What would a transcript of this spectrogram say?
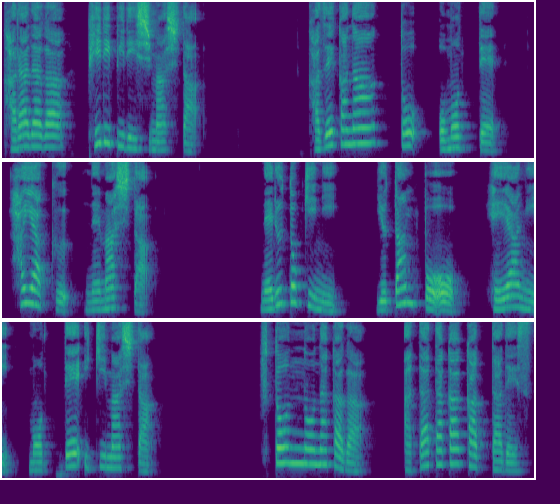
体がピリピリしました。風邪かなと思って早く寝ました。寝るときに湯たんぽを部屋に持って行きました。布団の中が暖かかったです。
